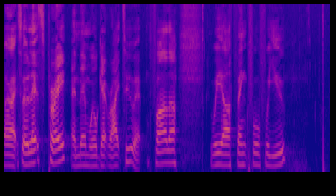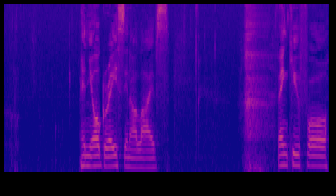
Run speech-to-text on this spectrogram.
All right, so let's pray and then we'll get right to it. Father, we are thankful for you and your grace in our lives. Thank you for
